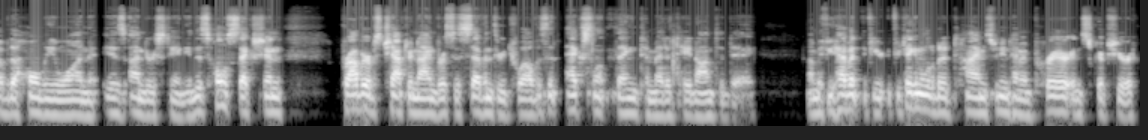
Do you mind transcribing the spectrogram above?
of the Holy One is understanding. This whole section, Proverbs chapter nine, verses seven through twelve, is an excellent thing to meditate on today. Um, if you haven't, if you're if you're taking a little bit of time, spending time in prayer and Scripture,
